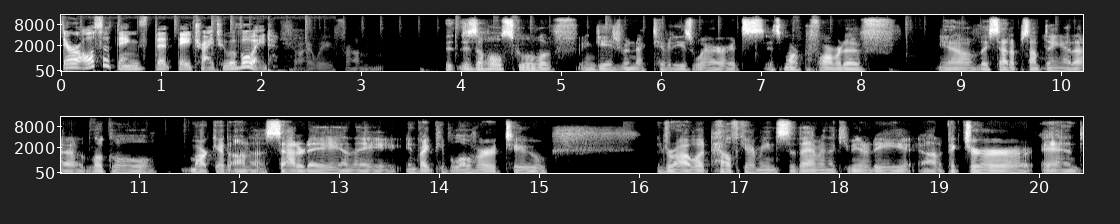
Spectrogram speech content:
There are also things that they try to avoid. Shy away from there's a whole school of engagement activities where it's it's more performative. You know, they set up something at a local market on a Saturday and they invite people over to draw what healthcare means to them in the community on a picture. And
